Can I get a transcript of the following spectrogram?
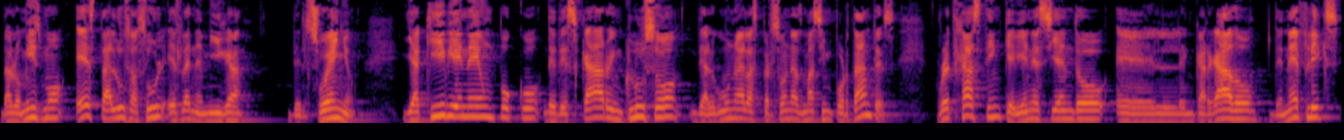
da lo mismo, esta luz azul es la enemiga del sueño. Y aquí viene un poco de descaro incluso de alguna de las personas más importantes. Red Hastings, que viene siendo el encargado de Netflix,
